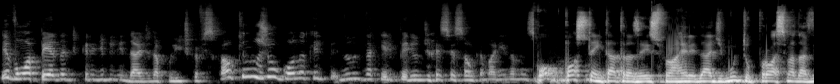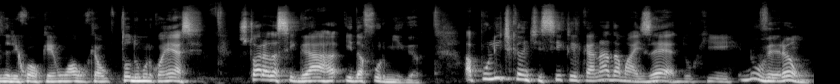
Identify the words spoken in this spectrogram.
levou a uma perda de credibilidade da política fiscal que nos jogou naquele, naquele período de recessão que a Marina mencionou. Posso tentar trazer isso para uma realidade muito próxima da vida de qualquer um, algo que todo mundo conhece? História da cigarra e da formiga. A política anticíclica nada mais é do que, no verão,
